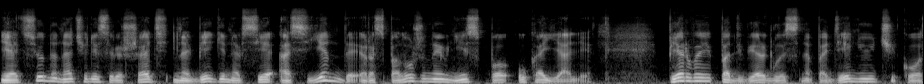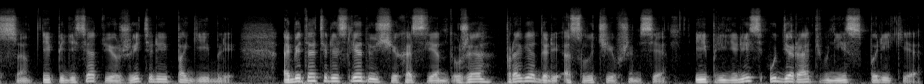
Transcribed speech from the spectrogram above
и отсюда начали совершать набеги на все асьенды, расположенные вниз по Укаяле. Первой подверглась нападению Чикоса, и 50 ее жителей погибли. Обитатели следующих асьент уже проведали о случившемся и принялись удирать вниз по реке.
